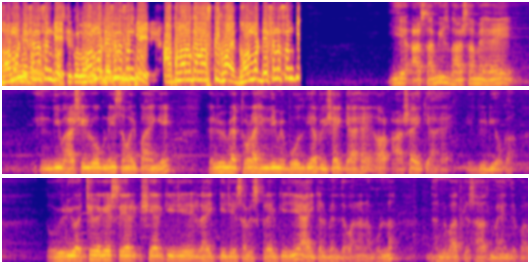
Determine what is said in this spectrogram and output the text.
ধৰ্মৰ মই ডেফিনেশ্যন কি নাস্তিকৰ লগত মই ধৰ্মৰ কথা পাতিব ডেফিনেশ্যন কি নিবিচাৰো। আপোনালোকে নাস্তিক হয় ধৰ্মৰ ডেফিনেশ্যন কি ये आसामीज भाषा में है हिंदी भाषी लोग नहीं समझ पाएंगे फिर भी मैं थोड़ा हिंदी में बोल दिया विषय क्या है और आशय क्या है इस वीडियो का तो वीडियो अच्छी लगे शेयर शेयर कीजिए लाइक कीजिए सब्सक्राइब कीजिए आई कल बेल दबाना ना भूलना धन्यवाद के साथ मैं इंद्रपाल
